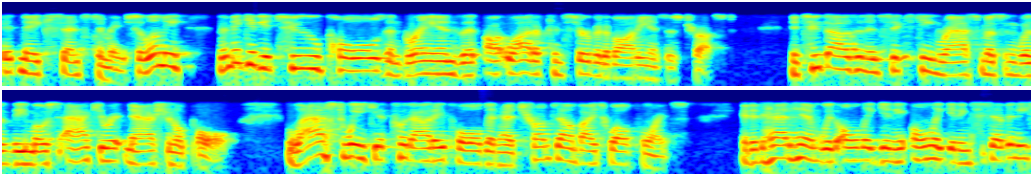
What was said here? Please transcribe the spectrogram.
it makes sense to me. So let me let me give you two polls and brands that a lot of conservative audiences trust. In 2016, Rasmussen was the most accurate national poll. Last week, it put out a poll that had Trump down by 12 points and it had him with only getting only getting 76%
